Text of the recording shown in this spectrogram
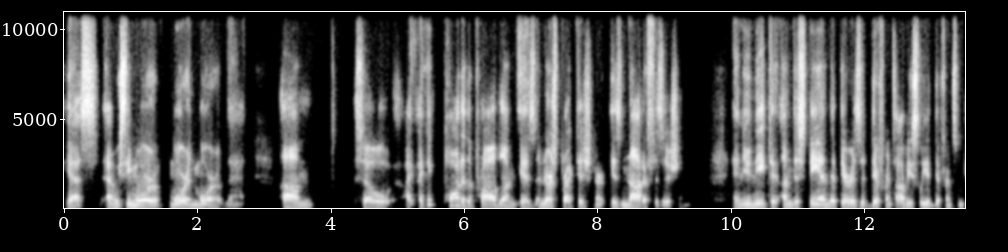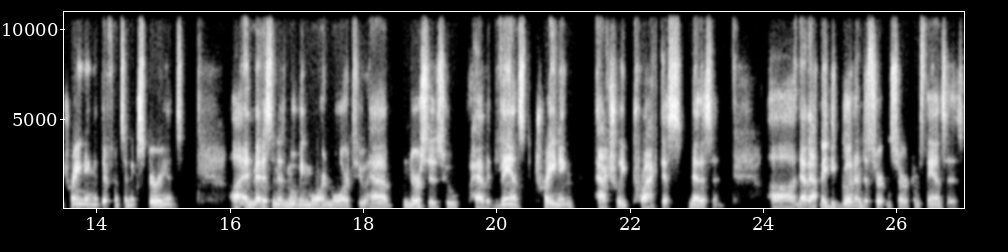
Yes, and we see more, more and more of that. Um, so I, I, think part of the problem is a nurse practitioner is not a physician. And you need to understand that there is a difference, obviously, a difference in training, a difference in experience. Uh, and medicine is moving more and more to have nurses who have advanced training actually practice medicine. Uh, now, that may be good under certain circumstances,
